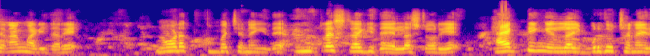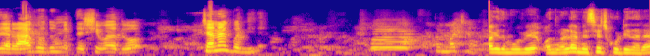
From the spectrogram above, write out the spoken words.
ಚೆನ್ನಾಗಿ ಮಾಡಿದ್ದಾರೆ. ನೋಡಕ್ ತುಂಬಾ ಚೆನ್ನಾಗಿದೆ. ಇಂಟ್ರೆಸ್ಟ್ ಆಗಿದೆ ಎಲ್ಲ ಸ್ಟೋರಿ ಆಕ್ಟಿಂಗ್ ಎಲ್ಲ ಇಬ್ಬರದು ಚೆನ್ನಾಗಿದೆ. ರಾಘುದು ಮತ್ತೆ ಶಿವದು. ಚೆನ್ನಾಗಿ ಬಂದಿದೆ. ತುಂಬಾ ಚೆನ್ನಾಗಿ ಆಗಿದೆ ಮೂವಿ ಒಂದು ಒಳ್ಳೆ ಮೆಸೇಜ್ ಕೊಟ್ಟಿದ್ದಾರೆ.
